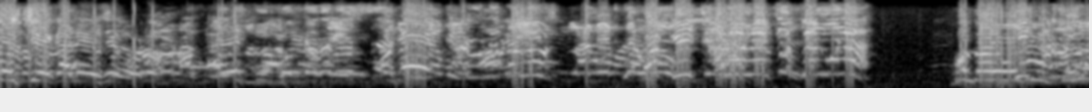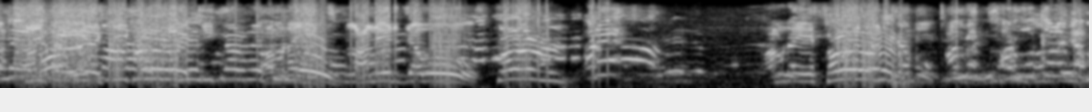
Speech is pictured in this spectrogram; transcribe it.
করছে এখানে এসে আমরা প্ল্যানেট যাব। আমরা আমরা ধর্মতলা যাব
